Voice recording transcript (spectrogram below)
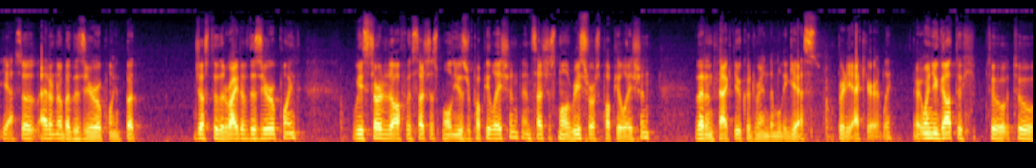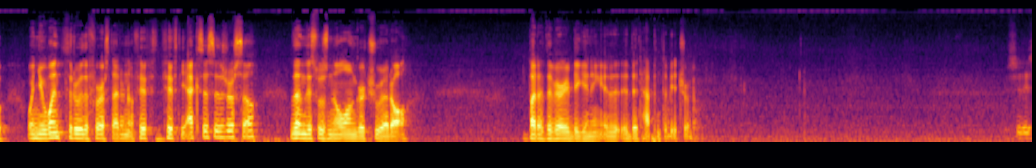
Yeah. So I don't know about the zero point, but just to the right of the zero point, we started off with such a small user population and such a small resource population that, in fact, you could randomly guess pretty accurately. When you got to to to when you went through the first, I don't know, 50, 50 accesses or so, then this was no longer true at all. But at the very beginning, it, it did happen to be true. so this,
